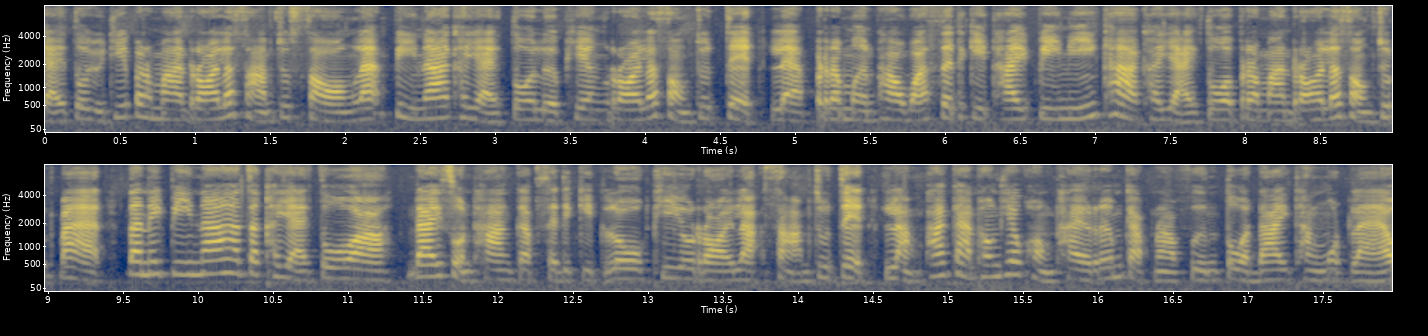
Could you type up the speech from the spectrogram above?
ยายตัวอยู่ที่ประมาณร้อยละ 3.2 และปีหน้าขยายตัวเหลือเพียงร้อยละ 2.7 และประเมินภาวะเศรษฐกิจไทยปีนี้ค่ะขยายตัวประมาณร้อยละ 2.8 แต่ในปีหน้าจะขยายตัวได้ส่วนทางกับเศรษฐกิจโลกที่ร้อยละ 3.7 หลังภาคการท่องเที่ยวของไทยเริ่มกลับมาฟื้นตัวได้ทั้งหมดแล้ว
